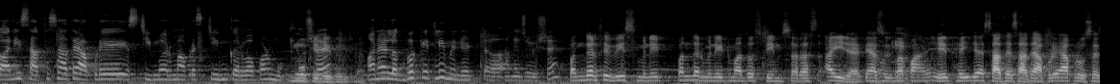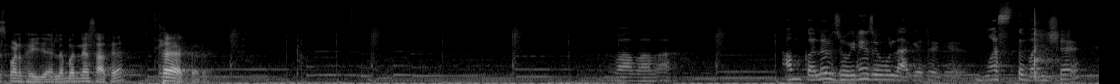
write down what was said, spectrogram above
તો આની સાથે સાથે આપણે સ્ટીમરમાં આપણે સ્ટીમ કરવા પણ મૂક્યું છે. અને લગભગ કેટલી મિનિટ આને જોઈશે? પંદરથી વીસ મિનિટ પંદર મિનિટમાં તો સ્ટીમ સરસ આવી જાય. ત્યાં સુધીમાં પાણી એ થઈ જાય સાથે સાથે આપણે આ પ્રોસેસ પણ થઈ જાય એટલે બંને સાથે થયા કરે. વાહ વાહ વાહ. આમ કલર જોઈને જ એવું લાગે છે કે મસ્ત બનશે.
